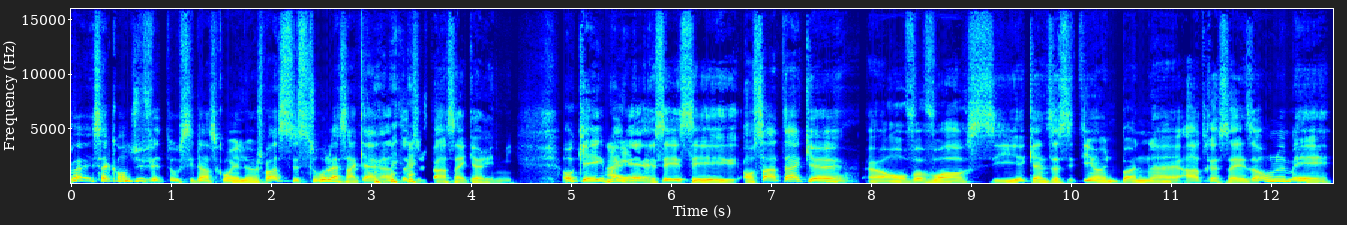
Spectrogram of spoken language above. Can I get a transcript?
Euh, ouais, ça conduit vite aussi dans ce coin-là. Je pense que si tu roules à 140, tu le fais en 5h30. OK, ben, c'est, c'est, on s'entend que euh, on va voir si Kansas City a une bonne euh, entre-saison, là, mais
